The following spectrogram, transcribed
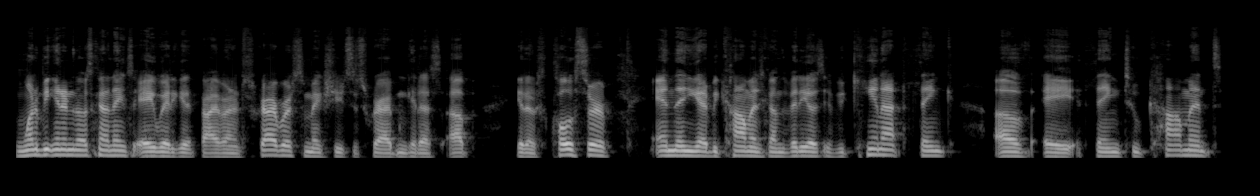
want to be entering those kind of things, a way to get 500 subscribers. So make sure you subscribe and get us up, get us closer. And then you got to be commenting on the videos. If you cannot think of a thing to comment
